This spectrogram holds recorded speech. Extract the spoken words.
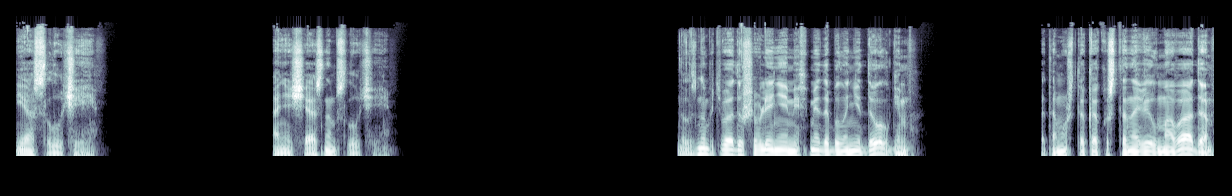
и о случае. О несчастном случае. Должно быть, воодушевление Мехмеда было недолгим, потому что, как установил Мавадо,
